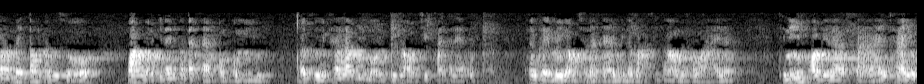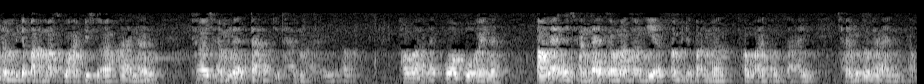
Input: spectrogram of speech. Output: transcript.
ว่าไม่ต้องอาวุโสความหวังจะได้พระทหารของผมมีอยู่ ก็คือท่านรับนิมนต์ที่เขาออกชื่อพันกันแล้วนะท่านเคยไม่ยอมฉันอาหารมินาบาที่เขาเอามาถวายนะ ทีนี้พอเวลาสายทายุนำมินาบามาถวายพิสุอาพานั้น เธอฉันไม่ได้ตามที่ท่านหมายนะครับเพราะว่าอะไรพวกป่วยนะตอนแรกในฉันได้แต่มาตอนนี้เข้ามินาบามาถวายทางสายฉันก็ได้นะครับ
